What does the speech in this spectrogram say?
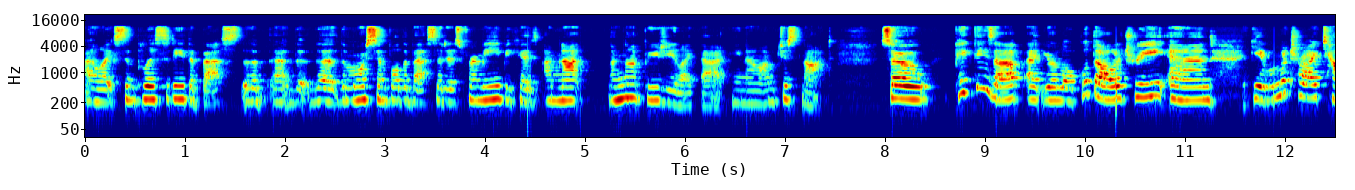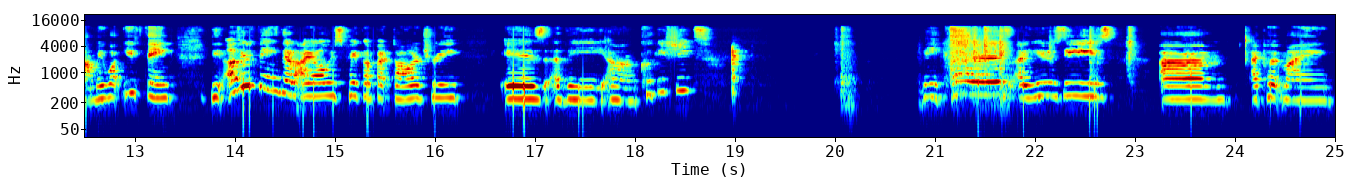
I like simplicity the best. The, uh, the, the, the more simple, the best it is for me because I'm not, I'm not bougie like that, you know, I'm just not. So pick these up at your local Dollar Tree and give them a try. Tell me what you think. The other thing that I always pick up at Dollar Tree is the um, cookie sheets because I use these. Um, I put my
